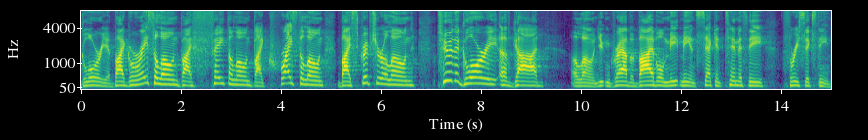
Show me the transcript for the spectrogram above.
gloria. By grace alone, by faith alone, by Christ alone, by scripture alone, to the glory of God alone. You can grab a Bible, meet me in 2 Timothy 3:16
